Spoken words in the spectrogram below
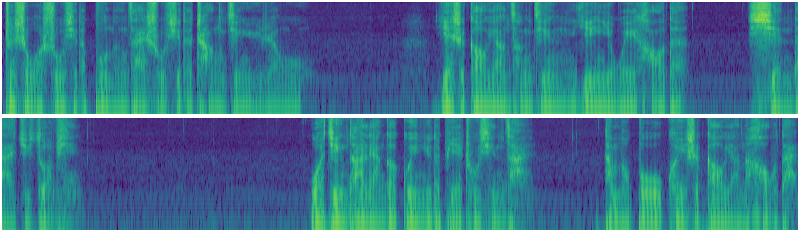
这是我熟悉的不能再熟悉的场景与人物，也是高阳曾经引以为豪的现代剧作品。我惊叹两个闺女的别出心裁，她们不愧是高阳的后代，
